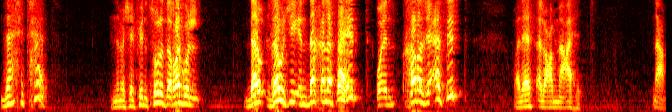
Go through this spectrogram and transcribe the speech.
ده حتحات إنما شايفين صورة الرجل زوجي إن دخل فهد وإن خرج أسد ولا يسأل عما عهد. نعم.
